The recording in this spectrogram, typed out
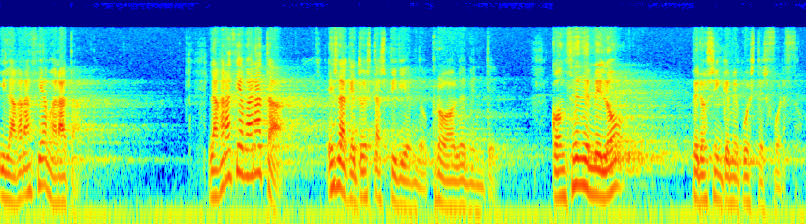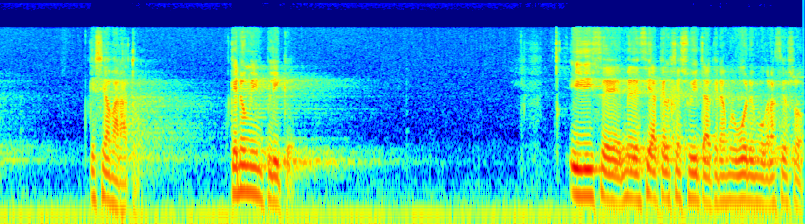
y la gracia barata. La gracia barata es la que tú estás pidiendo, probablemente. Concédemelo, pero sin que me cueste esfuerzo. Que sea barato, que no me implique. Y dice, me decía aquel jesuita que era muy bueno y muy gracioso,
